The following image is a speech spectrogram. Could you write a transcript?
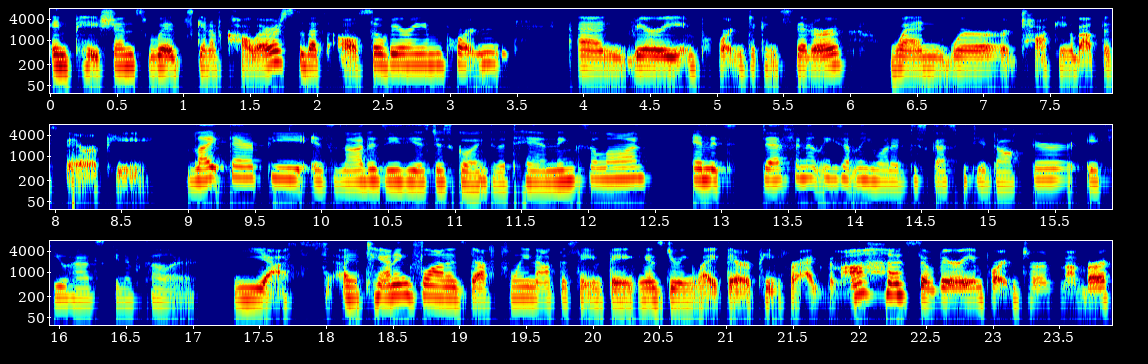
in patients with skin of color. So that's also very important and very important to consider when we're talking about this therapy. Light therapy is not as easy as just going to the tanning salon. And it's definitely something you want to discuss with your doctor if you have skin of color. Yes, a tanning salon is definitely not the same thing as doing light therapy for eczema. so, very important to remember.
